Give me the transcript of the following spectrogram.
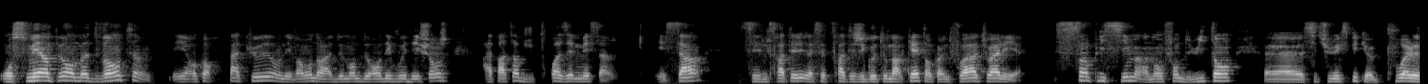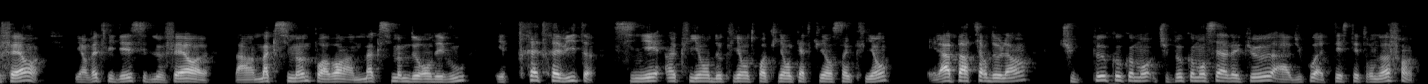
on se met un peu en mode vente et encore pas que, on est vraiment dans la demande de rendez-vous et d'échange à partir du troisième message. Et ça, c'est une stratégie, cette stratégie go-to-market, encore une fois, tu vois, elle est simplissime. Un enfant de 8 ans, euh, si tu lui expliques, euh, pourrait le faire. Et en fait, l'idée, c'est de le faire euh, bah, un maximum pour avoir un maximum de rendez-vous et très, très vite signer un client, deux clients, trois clients, quatre clients, cinq clients. Et là, à partir de là, tu peux, commencer avec eux à, du coup, à tester ton offre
